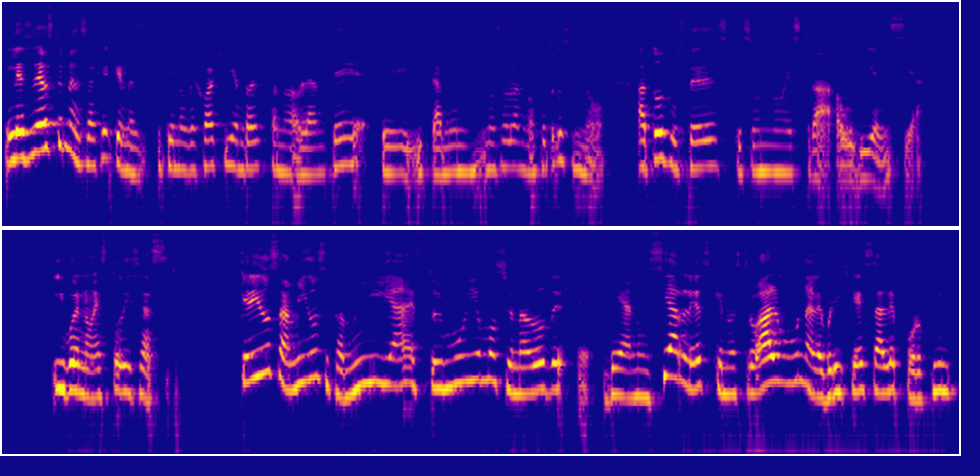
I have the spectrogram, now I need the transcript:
Les leo este mensaje que nos, que nos dejó aquí en Radio Hispanohablante eh, y también no solo a nosotros, sino a todos ustedes que son nuestra audiencia. Y bueno, esto dice así. Queridos amigos y familia, estoy muy emocionado de, eh, de, anunciarles que nuestro álbum Alebrije sale por fin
